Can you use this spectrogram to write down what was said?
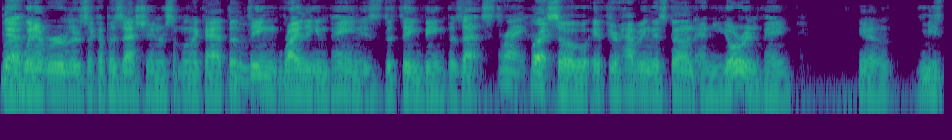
But Yeah. whenever there's like a possession or something like that, the Mhm. thing writhing in pain is the thing being possessed. Right. Right. So if you're having this done and you're in pain, you know, me,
